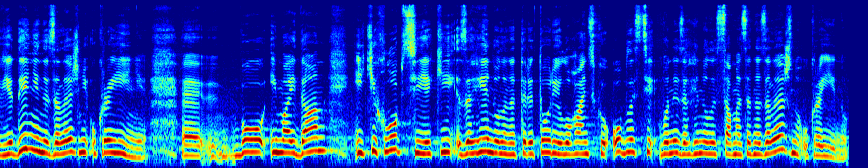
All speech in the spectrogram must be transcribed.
в єдиній незалежній Україні. Е, Бо і Майдан, і ті хлопці, які загинули на території Луганської області, вони загинули саме за незалежну Україну,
